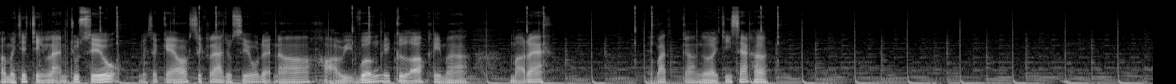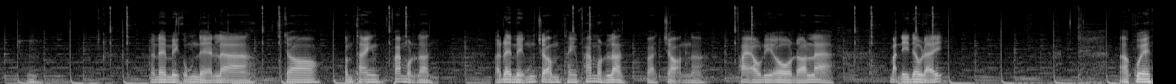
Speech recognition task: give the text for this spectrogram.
Rồi mình sẽ chỉnh lại một chút xíu. Mình sẽ kéo xịt ra chút xíu để nó khỏi bị vướng cái cửa khi mà mở ra. Để bắt à, người chính xác hơn. Ừ. ở đây mình cũng để là cho âm thanh phát một lần. Ở đây mình cũng cho âm thanh phát một lần và chọn à, file audio đó là bạn đi đâu đấy. À, quên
